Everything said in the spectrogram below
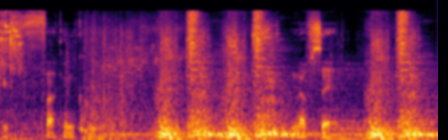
It's fucking cool. Enough said.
